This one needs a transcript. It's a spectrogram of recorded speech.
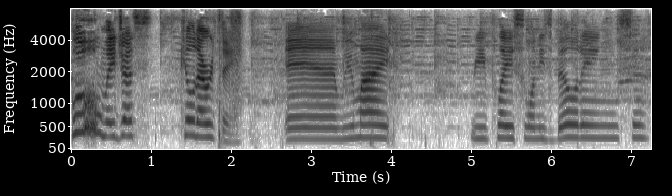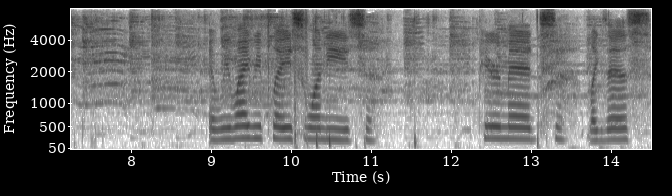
Boom! It just killed everything. And we might replace one of these buildings. And we might replace one of these pyramids like this.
